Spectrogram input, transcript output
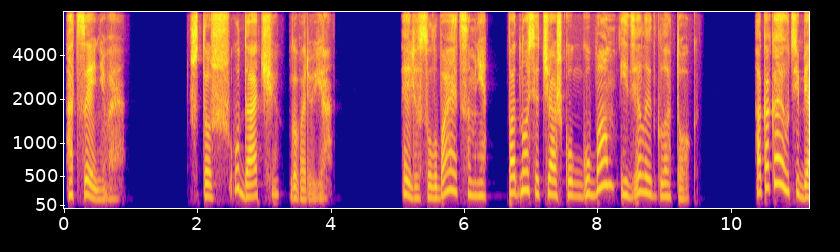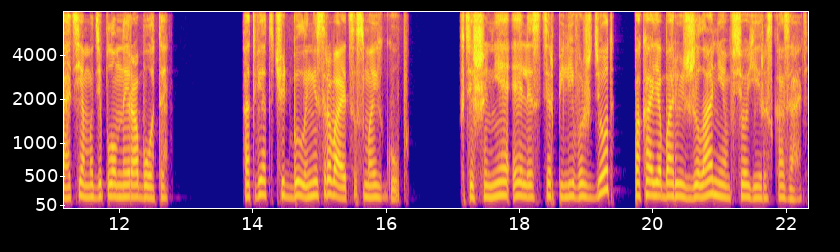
оценивая. «Что ж, удачи», — говорю я. Элис улыбается мне, подносит чашку к губам и делает глоток. «А какая у тебя тема дипломной работы?» Ответ чуть было не срывается с моих губ. В тишине Элис терпеливо ждет, пока я борюсь с желанием все ей рассказать.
